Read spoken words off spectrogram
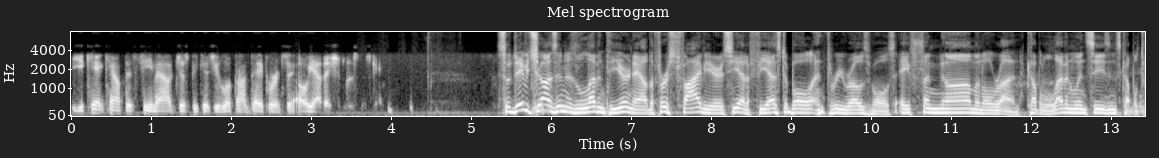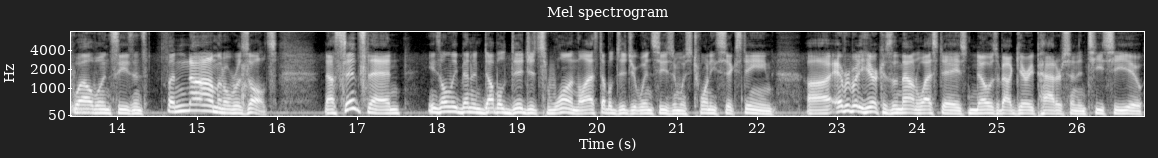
you can't count this team out just because you look on paper and say, oh yeah, they should lose this game. So David Shaw's in his 11th year now. The first five years, he had a Fiesta Bowl and three Rose Bowls. A phenomenal run. A couple 11 win seasons, a couple 12 win seasons. Phenomenal results. Now, since then, he's only been in double digits one. The last double digit win season was 2016. Uh, everybody here, because of the Mountain West days, knows about Gary Patterson and TCU.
